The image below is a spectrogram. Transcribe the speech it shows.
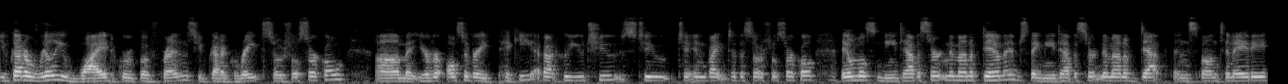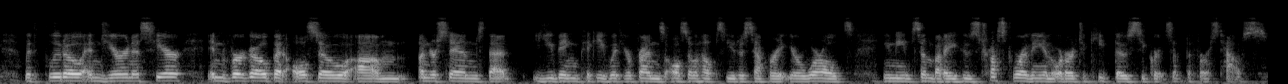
you've got a really wide group of friends. You've got a great social circle. Um, you're also very picky about who you choose to to invite into the social circle. They almost need to have a certain amount of damage. They need to have a certain amount of depth and spontaneity with Pluto and Uranus here in Virgo, but also um, understand that you being picky with your friends also helps you to separate your worlds. You need somebody who's trustworthy in order to keep those secrets of the first house.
